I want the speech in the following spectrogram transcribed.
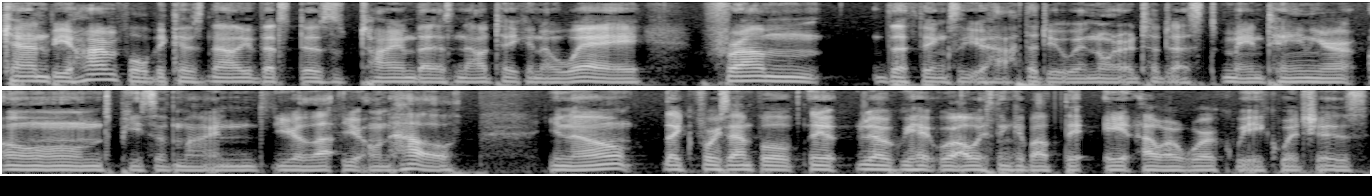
can be harmful because now that's there's time that is now taken away from the things that you have to do in order to just maintain your own peace of mind, your your own health. You know, like for example, you know, we, we always think about the eight-hour work week, which is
